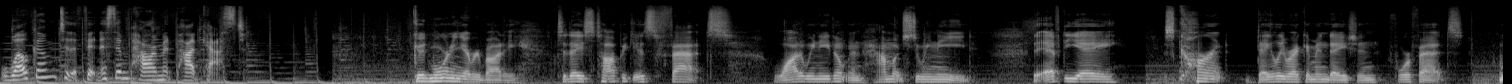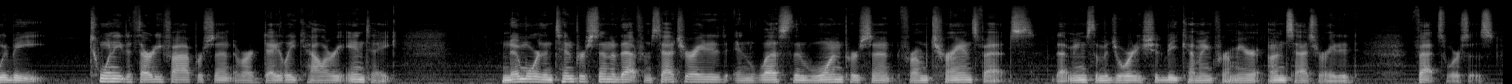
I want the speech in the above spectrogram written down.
Welcome to the Fitness Empowerment Podcast. Good morning, everybody. Today's topic is fats. Why do we need them and how much do we need? The FDA's current daily recommendation for fats would be 20 to 35% of our daily calorie intake. No more than 10% of that from saturated and less than 1% from trans fats. That means the majority should be coming from your unsaturated fat sources.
